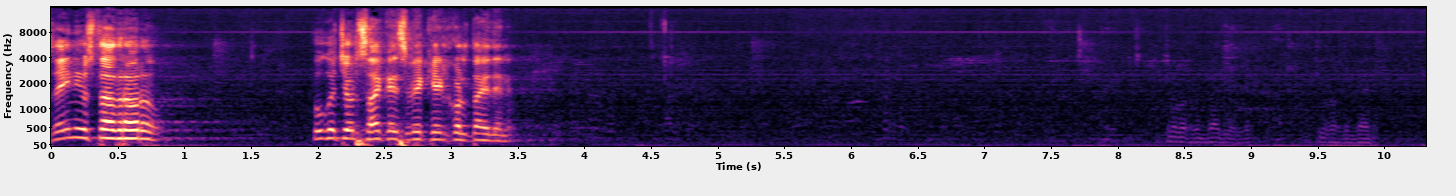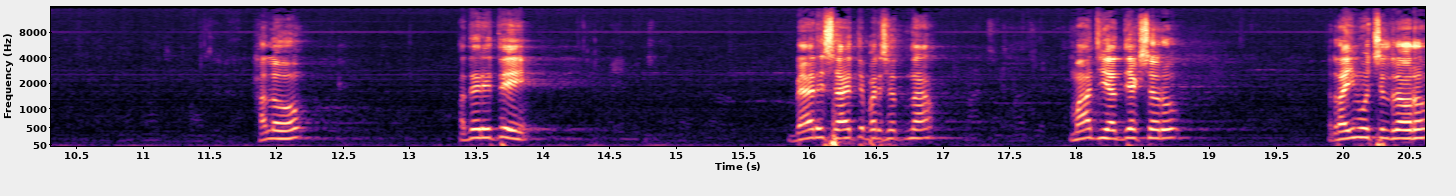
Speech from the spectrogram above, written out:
ಜೈನಿ ಉಸ್ತಾದ್ರವರು ಹೂಗುಚ್ಚವರು ಸಹಕರಿಸಬೇಕು ಹೇಳ್ಕೊಳ್ತಾ ಇದ್ದೇನೆ. ಹಲೋ, ಅದೇ ರೀತಿ ಬ್ಯಾರಿ ಸಾಹಿತ್ಯ ಪರಿಷತ್ನ ಮಾಜಿ ಅಧ್ಯಕ್ಷರು ರೈಮು ಚಿಲ್ರವರು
